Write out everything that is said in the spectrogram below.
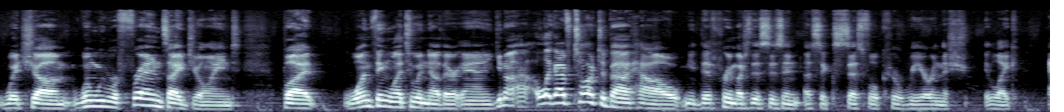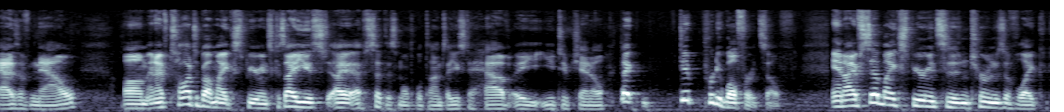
which um, when we were friends, I joined, but one thing led to another, and you know, like I've talked about how this pretty much this isn't a successful career in the sh- like as of now. Um, and I've talked about my experience because I used to, I, have said this multiple times. I used to have a YouTube channel that did pretty well for itself, and I've said my experiences in terms of like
